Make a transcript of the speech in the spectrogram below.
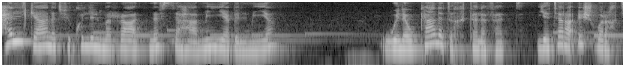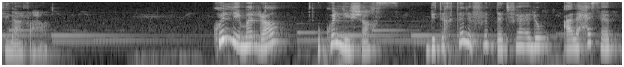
هل كانت في كل المرات نفسها مية بالمية؟ ولو كانت اختلفت يا ترى إيش ورا اختلافها؟ كل مرة وكل شخص بتختلف ردة فعله على حسب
